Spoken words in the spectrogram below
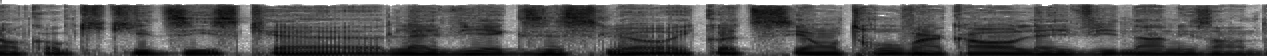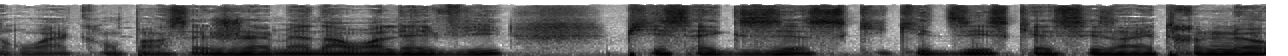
Donc, qui, disent que la vie existe là. Écoute, si on trouve encore la vie dans les endroits qu'on pensait jamais d'avoir la vie, puis ça existe, qui, disent que ces êtres-là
